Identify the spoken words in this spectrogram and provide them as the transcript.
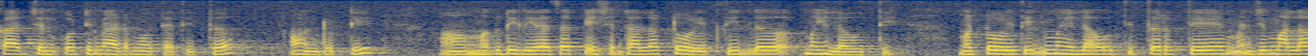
कांचनकोटी मॅडम होत्या तिथं ऑन ड्युटी मग डिलिव्हरीचा पेशंट आला टोळीतील महिला होती. मग टोळीतील महिला होती तर ते म्हणजे मला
